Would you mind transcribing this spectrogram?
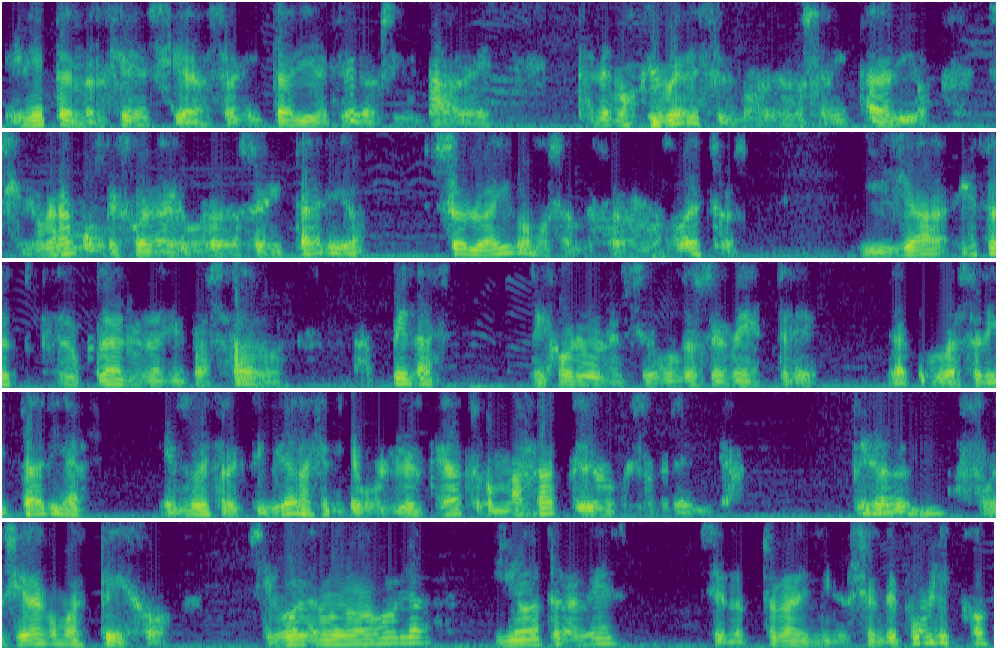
en esta emergencia sanitaria que nos invade, tenemos que ver es el bordero sanitario. Si logramos mejorar el bordero sanitario, solo ahí vamos a mejorar los nuestros. Y ya esto quedó claro el año pasado, apenas mejoró en el segundo semestre la curva sanitaria, en nuestra actividad la gente volvió al teatro más rápido de lo que yo creía. Pero funciona como espejo. Llegó la nueva ola y otra vez se notó la disminución de público,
